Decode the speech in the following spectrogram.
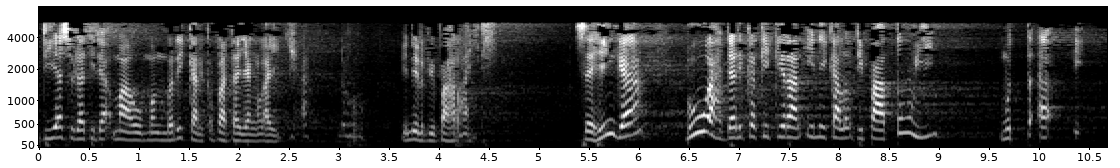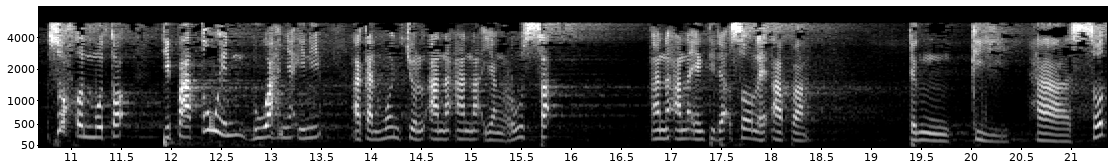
dia sudah tidak mau memberikan kepada yang lainnya. ini lebih parah ini. Sehingga buah dari kekikiran ini kalau dipatuhi, uh, suhun mutok, dipatuin buahnya ini akan muncul anak-anak yang rusak, anak-anak yang tidak soleh apa? Dengki, hasut,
